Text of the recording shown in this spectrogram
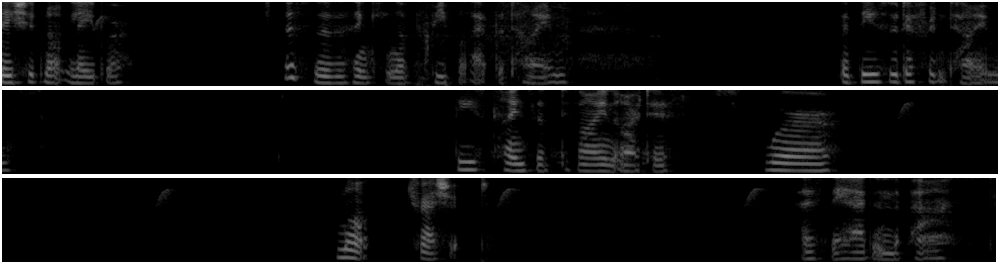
they should not labor. This was the thinking of the people at the time. But these were different times. These kinds of divine artists were not treasured as they had in the past.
